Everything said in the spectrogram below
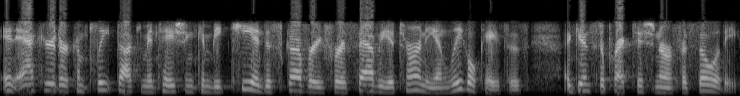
inaccurate or complete documentation can be key in discovery for a savvy attorney in legal cases against a practitioner or facility.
